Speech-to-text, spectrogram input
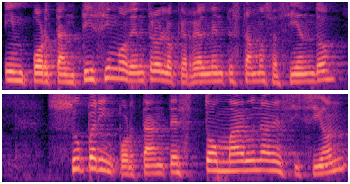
importantísimo dentro de lo que realmente estamos haciendo, súper importante, es tomar una decisión,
